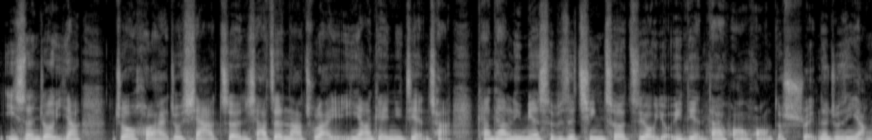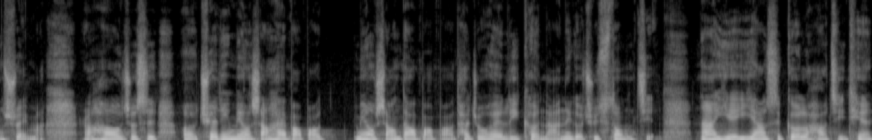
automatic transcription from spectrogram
医生就一样，就后来就下针，下针拿出来也一样给你检查，看看里面是不是清澈，只有有一点带黄黄的水，那就是羊水嘛。然后就是呃，确定没有伤害宝宝，没有伤到宝宝，他就会立刻拿那个去送检。那也一样是隔了好几天，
